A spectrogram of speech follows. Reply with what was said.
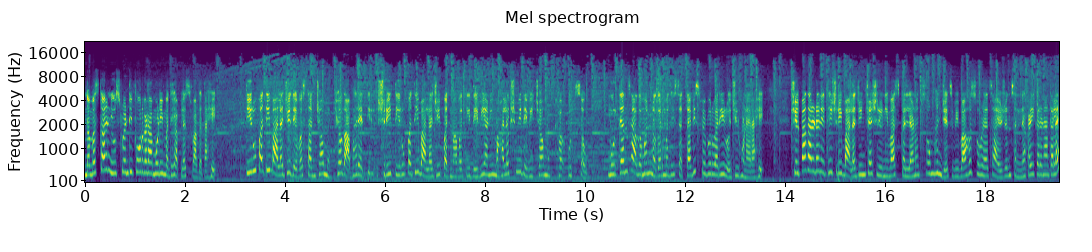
नमस्कार न्यूज ट्वेंटी फोर घडामोडीमध्ये आपलं स्वागत आहे. तिरुपती बालाजी देवस्थानच्या मुख्य गाभाऱ्यातील श्री तिरुपती बालाजी पद्मावती देवी आणि महालक्ष्मी देवीच्या मुख्य उत्सव मूर्त्यांचं आगमन नगरमध्ये सत्तावीस फेब्रुवारी रोजी होणार आहे. शिल्पा गार्डन येथे श्री बालाजींच्या श्रीनिवास कल्याणोत्सव म्हणजेच विवाह सोहळ्याचं आयोजन संध्याकाळी करण्यात आलंय.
